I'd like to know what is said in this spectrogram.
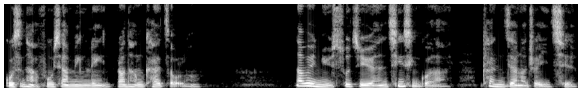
古斯塔夫下命令，让他们开走了。那位女速记员清醒过来，看见了这一切。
